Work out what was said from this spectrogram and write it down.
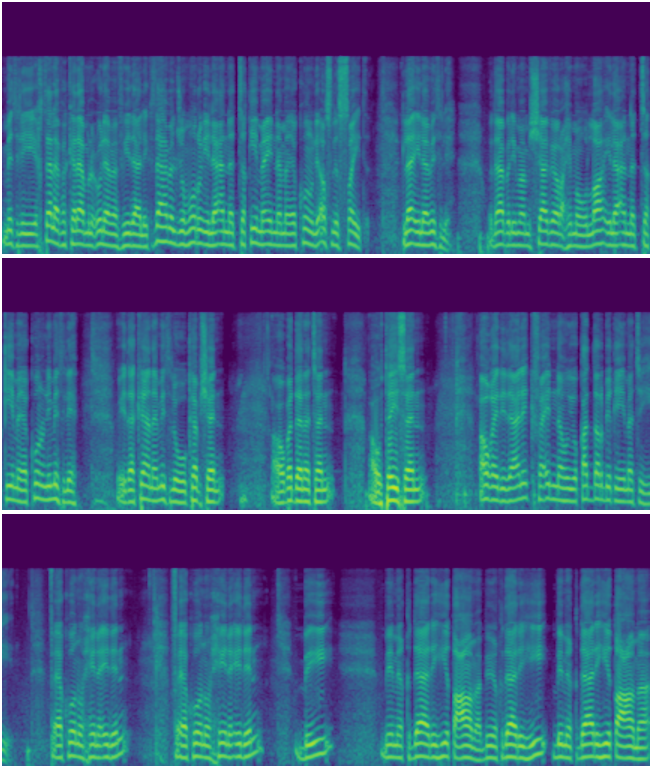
مثله. اختلف كلام العلماء في ذلك. ذهب الجمهور إلى أن التقييم إنما يكون لأصل الصيد لا إلى مثله. وذهب الإمام الشافعي رحمه الله إلى أن التقييم يكون لمثله. وإذا كان مثله كبشا أو بدنة أو تيسا أو غير ذلك فإنه يقدر بقيمته. فيكون حينئذ فيكون حينئذ ب بمقداره طعاما بمقداره بمقداره طعاما.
